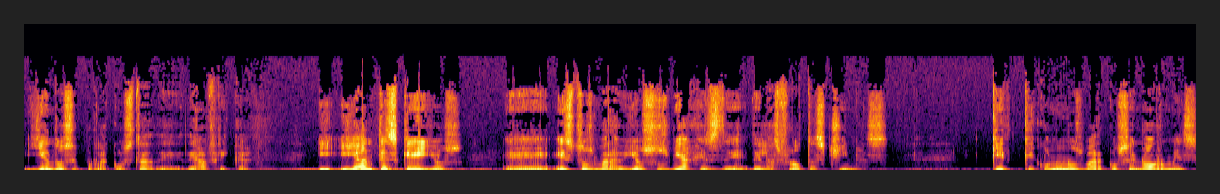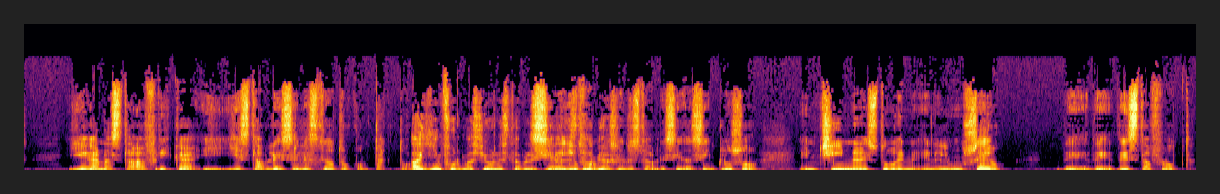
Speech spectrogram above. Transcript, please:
yéndose por la costa de, África, y, antes que ellos, eh, estos maravillosos viajes de, las flotas chinas, que, con unos barcos enormes llegan hasta África y, establecen este otro contacto. ¿Hay información establecida? Sí, hay información establecida. Incluso en China estuve en, el museo de, esta flota.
